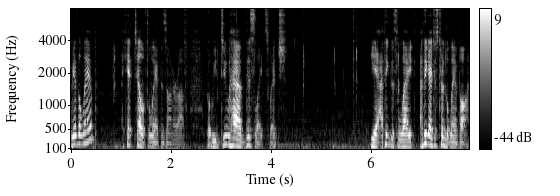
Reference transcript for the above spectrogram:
we have the lamp? I can't tell if the lamp is on or off, but we do have this light switch. Yeah, I think this light. I think I just turned the lamp on.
